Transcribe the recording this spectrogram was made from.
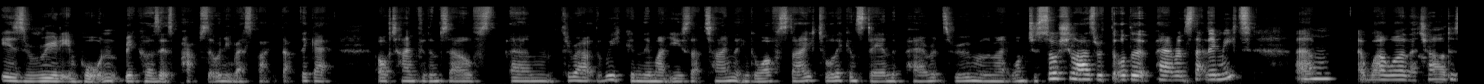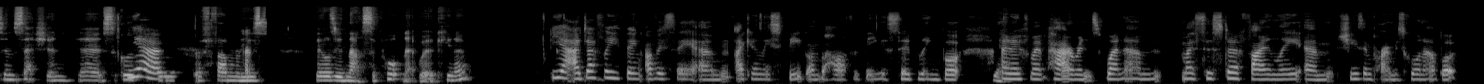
is really important because it's perhaps the only respite that they get or time for themselves um, throughout the week. And they might use that time. They can go off site or they can stay in the parents' room or they might want to socialise with the other parents that they meet um, while, while their child is in session. Yeah, it's good Yeah. of families building that support network, you know? Yeah, I definitely think obviously um I can only speak on behalf of being a sibling, but Yeah. I know for my parents when um my sister finally um she's in primary school now, but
